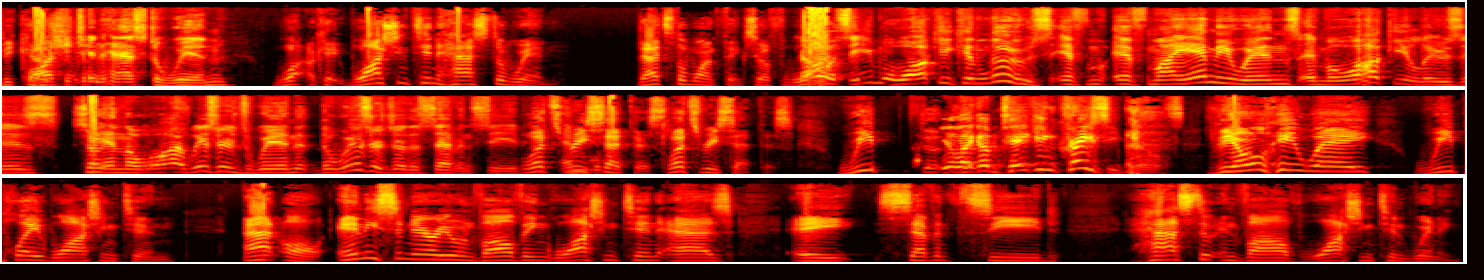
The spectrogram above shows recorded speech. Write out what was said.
because Washington has to win. Wa- okay, Washington has to win. That's the one thing. So if No, see, Milwaukee can lose if if Miami wins and Milwaukee loses, So- and the Wizards win. The Wizards are the seventh seed. let's reset this. Let's reset this. We the, You're like I'm taking crazy pills. the only way we play Washington at all, any scenario involving Washington as a seventh seed, has to involve Washington winning.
